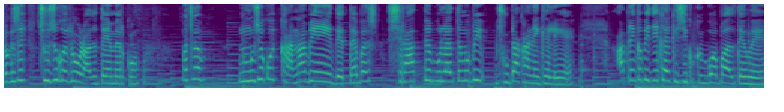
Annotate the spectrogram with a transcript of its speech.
लोग ऐसे छू छू करके उड़ा देते हैं मेरे को। मतलब मुझे कोई खाना भी नहीं देता है, बस श्राद्ध पे बुलाते हैं वो भी झूठा खाने के लिए। आपने कभी देखा है किसी को कगुआ पालते हुए?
